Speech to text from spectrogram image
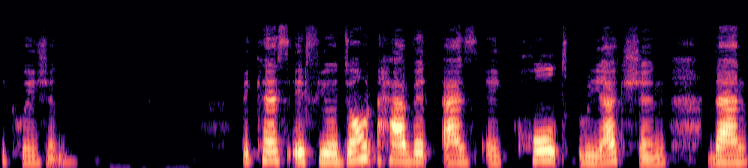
equation. Because if you don't have it as a cold reaction, then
